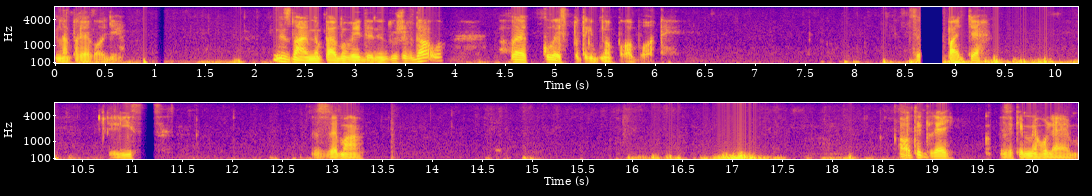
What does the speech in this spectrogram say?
на природі. Не знаю, напевно, вийде не дуже вдало, але колись потрібно пробувати. Це паття, ліс, зима. А от і з яким ми гуляємо.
